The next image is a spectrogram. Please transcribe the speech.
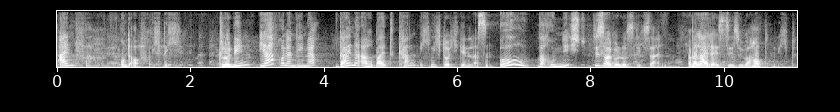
Einfach und aufrichtig. Claudine? Ja, Fräulein Wilmer? Deine Arbeit kann ich nicht durchgehen lassen. Oh, warum nicht? Sie soll wohl lustig sein. Aber leider ist sie es überhaupt nicht.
